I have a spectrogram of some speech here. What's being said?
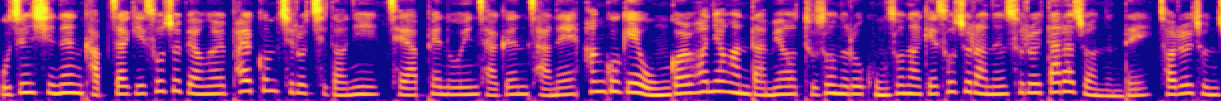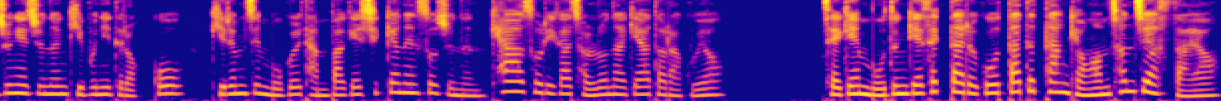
우진 씨는 갑자기 소주병을 팔꿈치로 치더니 제 앞에 놓인 작은 잔에 한국에 온 걸 환영한다며 두 손으로 공손하게 소주라는 술을 따라주었는데 저를 존중해주는 기분이 들었고 기름진 목을 단박에 씻겨낸 소주는 캬 소리가 절로 나게 하더라고요. 제겐 모든 게 색다르고 따뜻한 경험 천지였어요.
